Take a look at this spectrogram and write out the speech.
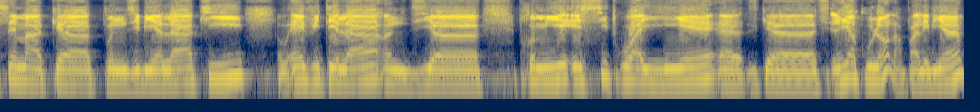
semak pou nou di bien la, ki ou invite la an di euh, premier et citoyen euh, Lian Koulan, nan pale bien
